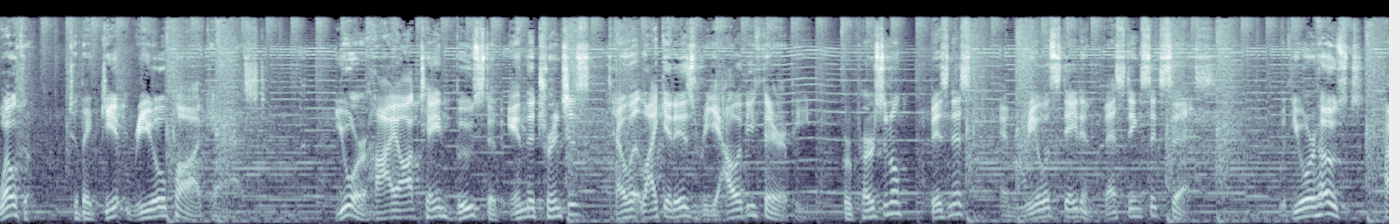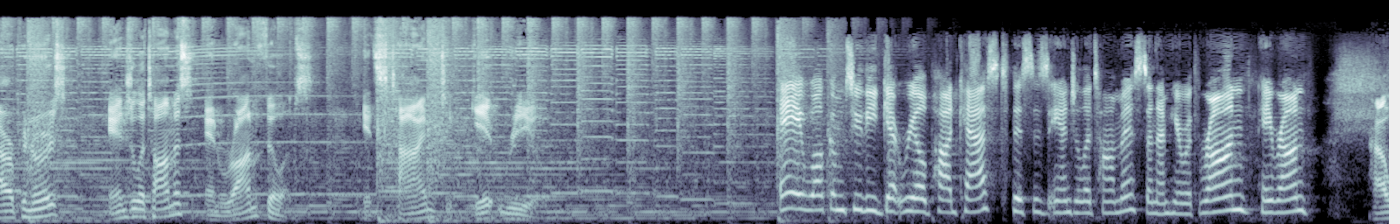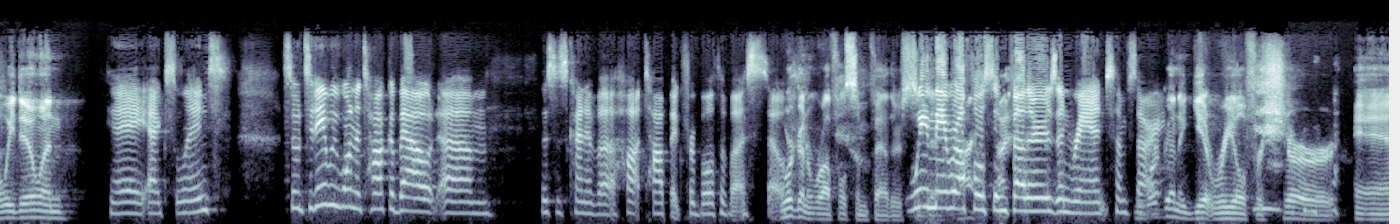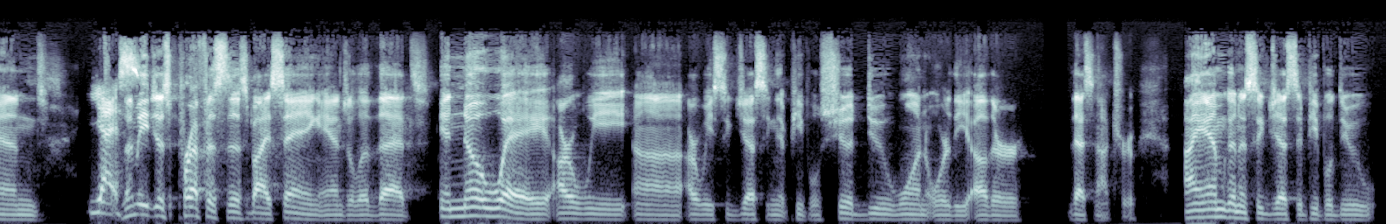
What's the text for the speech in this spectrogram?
Welcome to the Get Real Podcast, your high octane boost of in the trenches, tell it like it is reality therapy for personal, business, and real estate investing success. With your hosts, powerpreneurs Angela Thomas and Ron Phillips. It's time to get real. Hey, welcome to the Get Real podcast. This is Angela Thomas, and I'm here with Ron. Hey, Ron. How we doing? Hey, excellent. So today we want to talk about. Um, this is kind of a hot topic for both of us. So we're going to ruffle some feathers. We today. may ruffle I- some I- feathers and rant. I'm sorry. We're going to get real for sure. and yes. let me just preface this by saying, Angela, that in no way are we uh, are we suggesting that people should do one or the other. That's not true. I am going to suggest that people do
